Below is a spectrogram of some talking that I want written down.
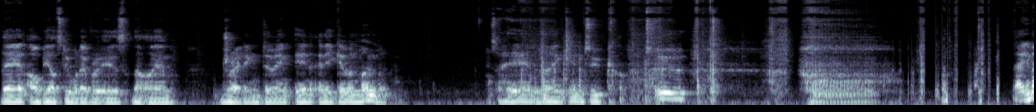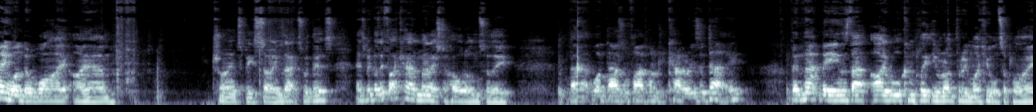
then I'll be able to do whatever it is that I am dreading doing in any given moment. So here we're going into cup two. Now you may wonder why I am trying to be so exact with this. It's because if I can manage to hold on to the uh, 1,500 calories a day, then that means that I will completely run through my fuel supply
